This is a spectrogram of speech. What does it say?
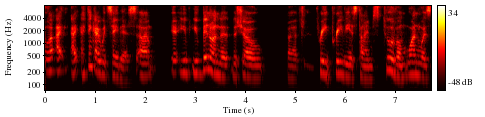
well, I, I think I would say this. Um, you've, you've been on the, the show uh, th- three previous times. Two of them, one was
